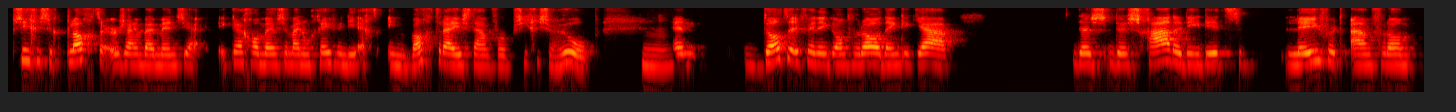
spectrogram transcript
psychische klachten er zijn bij mensen. Ja, ik ken gewoon mensen in mijn omgeving die echt in wachtrijen staan voor psychische hulp. hm, En dat vind ik dan vooral, denk ik, ja, de, de schade die dit levert aan vooral.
